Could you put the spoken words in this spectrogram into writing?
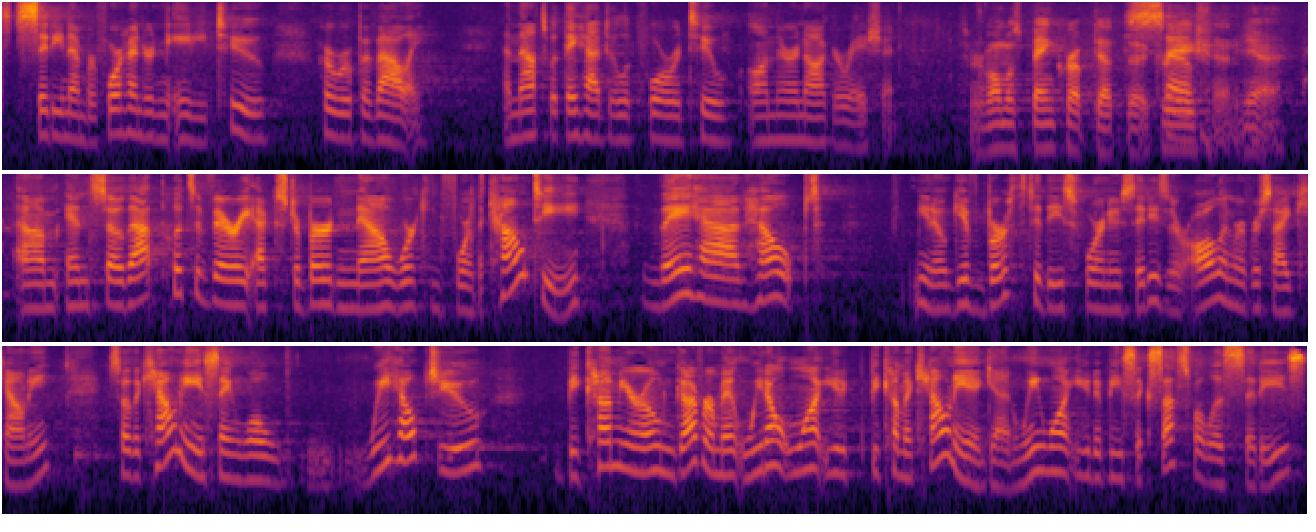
city number 482, Jurupa Valley. And that's what they had to look forward to on their inauguration. Sort of almost bankrupt at the so, creation, yeah. Um, and so that puts a very extra burden now working for the county. They had helped you know, give birth to these four new cities. They're all in Riverside County. So the county is saying, well, we helped you become your own government. We don't want you to become a county again. We want you to be successful as cities.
